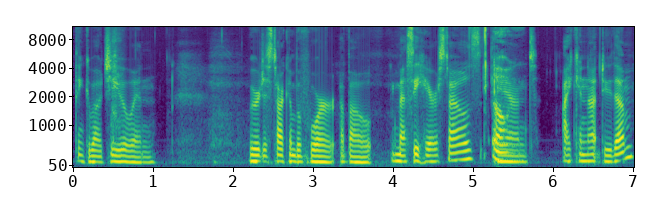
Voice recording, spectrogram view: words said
think about you. And we were just talking before about messy hairstyles, Oh. and I cannot do them.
